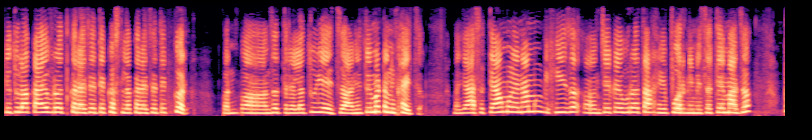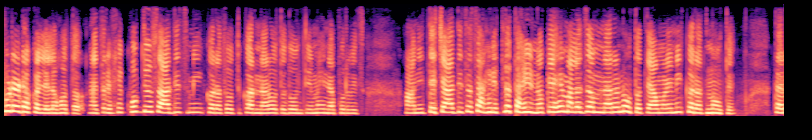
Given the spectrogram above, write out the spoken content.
की तुला काय व्रत करायचं आहे ते कसलं करायचं आहे ते कर. पण जत्रेला तू यायचं आणि ते मटण खायचं. म्हणजे असं त्यामुळे ना मग ही ज जे काही व्रत आहे पौर्णिमेचं ते माझं पुढे ढकललेलं होतं. नाहीतर हे खूप दिवसाआधीच मी करत होते करणार होतं दोन तीन महिन्यापूर्वीच. आणि त्याच्या आधीचं सांगितलं ताईनं की हे मला जमणारं नव्हतं त्यामुळे मी करत नव्हते. तर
